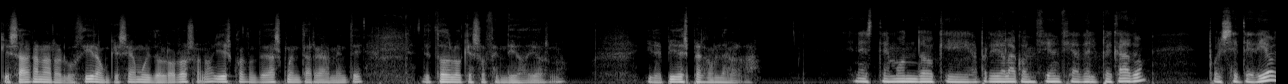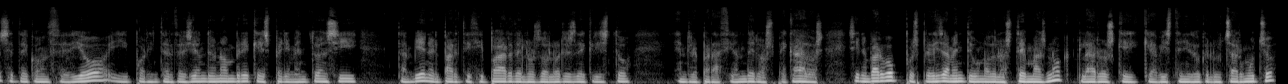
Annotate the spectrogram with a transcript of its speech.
que salgan a relucir, aunque sea muy doloroso, ¿no? Y es cuando te das cuenta realmente de todo lo que has ofendido a Dios, ¿no? Y le pides perdón de verdad. En este mundo que ha perdido la conciencia del pecado, pues se te dio, se te concedió y por intercesión de un hombre que experimentó en sí también el participar de los dolores de Cristo en reparación de los pecados. Sin embargo, pues precisamente uno de los temas ¿no? claros que, que habéis tenido que luchar mucho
